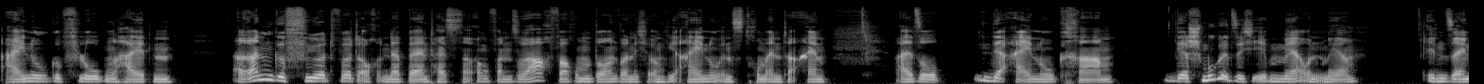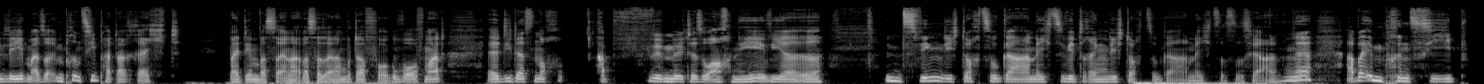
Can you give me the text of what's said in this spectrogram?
Ainu-Gepflogenheiten herangeführt wird. Auch in der Band heißt es dann irgendwann so, ach, warum bauen wir nicht irgendwie Ainu-Instrumente ein? Also der Ainu-Kram, der schmuggelt sich eben mehr und mehr in sein Leben. Also im Prinzip hat er recht bei dem, was, seiner, was er seiner Mutter vorgeworfen hat, äh, die das noch abwimmelte, so, ach nee, wir äh, zwingen dich doch zu gar nichts, wir drängen dich doch zu gar nichts. Das ist ja, ne? Aber im Prinzip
